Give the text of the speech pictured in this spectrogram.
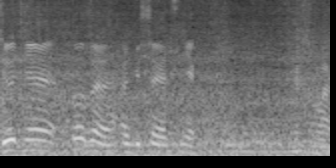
Сегодня тоже обещает снег. Кошмар.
